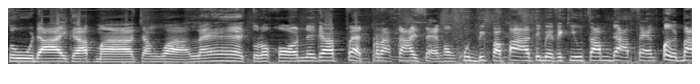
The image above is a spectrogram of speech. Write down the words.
สู้ได้ครับ มาจังหวะแรกตัวละครนะครับแฟดประกายแสงของคุณบิ๊กป้าป้าติเมตสกิลจำดาบแสงเปิดมา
